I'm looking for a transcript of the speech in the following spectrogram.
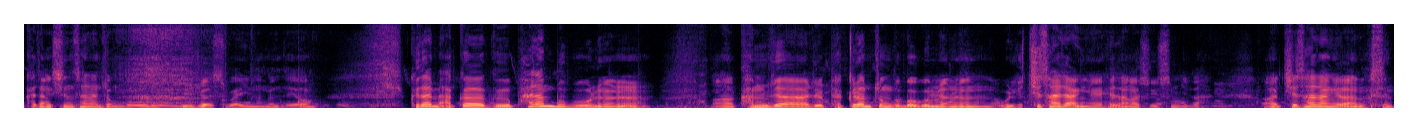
가장 신선한 정도를 유지할 수가 있는 건데요. 그 다음에 아까 그 파란 부분을 어, 감자를 100g 정도 먹으면은 우리가 치사량에 해당할 수 있습니다. 어, 치사량이라는 것은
